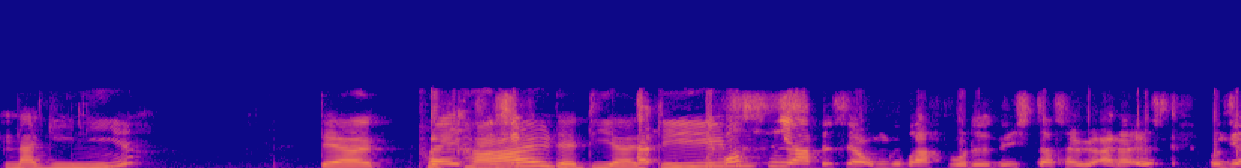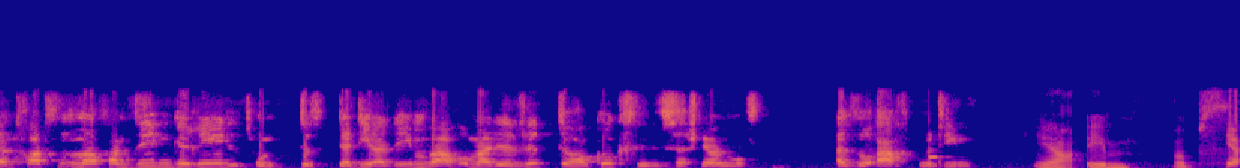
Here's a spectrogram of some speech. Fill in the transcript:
Nagini, der Pokal, der Wir Diadem. wussten ja, bis er umgebracht wurde, nicht, dass Harry einer ist. Und sie haben trotzdem immer von sieben geredet. Und das, der Diadem war auch immer der siebte Horcrux, den sie zerstören mussten. Also acht mit ihm. Ja, eben. Ups. Ja.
